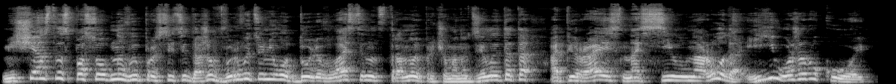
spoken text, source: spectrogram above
мещанство способно выпросить и даже вырвать у него долю власти над страной, причем оно делает это, опираясь на силу народа и его же рукой.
